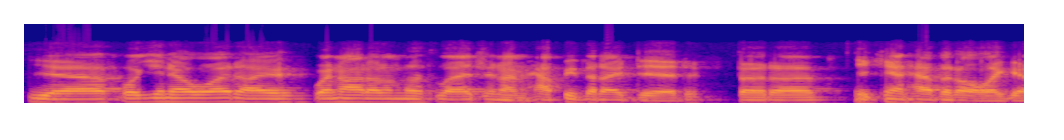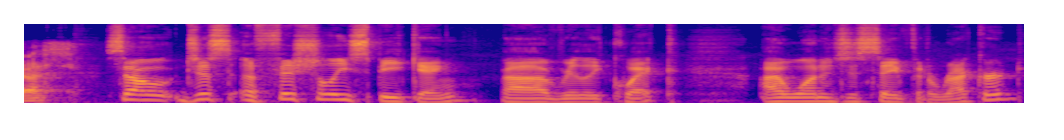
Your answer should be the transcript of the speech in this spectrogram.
Yeah, well, you know what? I went out on the ledge, and I'm happy that I did. But uh, you can't have it all, I guess. so just officially speaking uh, really quick i wanted to say for the record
